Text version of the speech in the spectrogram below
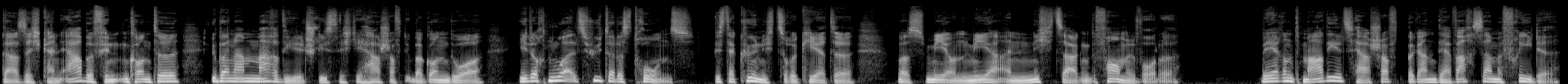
Da sich kein Erbe finden konnte, übernahm Mardil schließlich die Herrschaft über Gondor, jedoch nur als Hüter des Throns, bis der König zurückkehrte, was mehr und mehr eine nichtssagende Formel wurde. Während Mardils Herrschaft begann der wachsame Friede,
